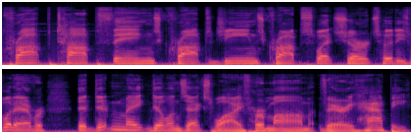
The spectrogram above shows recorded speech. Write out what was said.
crop top things, cropped jeans, cropped sweatshirts, hoodies, whatever, that didn't make Dylan's ex wife, her mom, very happy.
